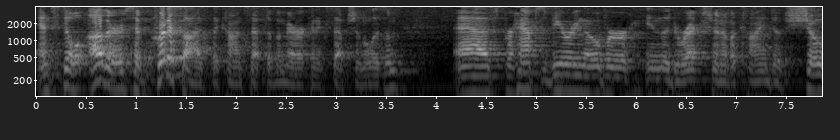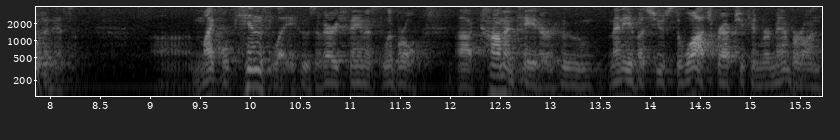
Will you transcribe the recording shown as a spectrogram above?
and still others have criticized the concept of American exceptionalism as perhaps veering over in the direction of a kind of chauvinism. Uh, Michael Kinsley, who's a very famous liberal uh, commentator who many of us used to watch, perhaps you can remember on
